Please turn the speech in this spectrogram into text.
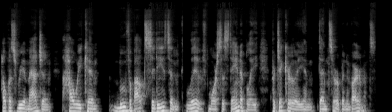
help us reimagine how we can move about cities and live more sustainably, particularly in dense urban environments.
